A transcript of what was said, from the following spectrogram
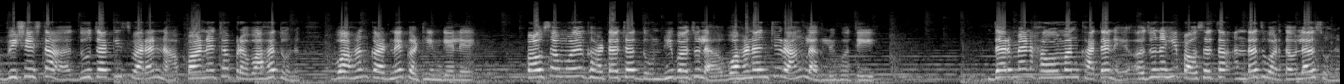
विशेषतः दुचाकी स्वारांना पाण्याच्या प्रवाहातून वाहन काढणे कठीण गेले. पावसामुळे घाटाच्या दोन्ही बाजूला वाहनांची रांग लागली होती. दरम्यान हवामान खात्याने अजूनही पावसाचा अंदाज वर्तवला असून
